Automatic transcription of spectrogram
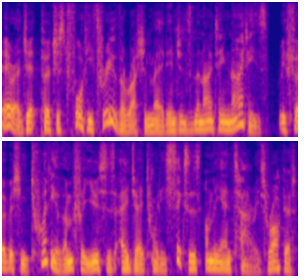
Aerojet purchased 43 of the Russian-made engines in the 1990s, refurbishing 20 of them for use as AJ-26s on the Antares rocket.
